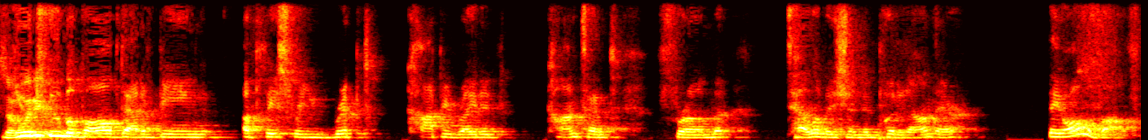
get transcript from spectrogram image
So do you- YouTube evolved out of being a place where you ripped copyrighted content from television and put it on there. They all evolve.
